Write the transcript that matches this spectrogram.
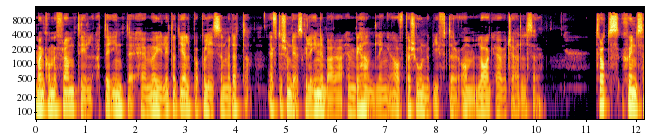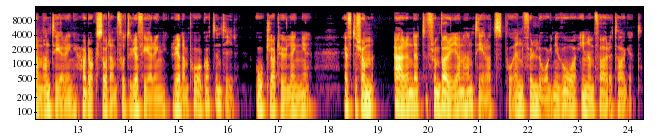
Man kommer fram till att det inte är möjligt att hjälpa polisen med detta eftersom det skulle innebära en behandling av personuppgifter om lagöverträdelser. Trots skyndsam hantering har dock sådan fotografering redan pågått en tid, oklart hur länge, eftersom ärendet från början hanterats på en för låg nivå inom företaget.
